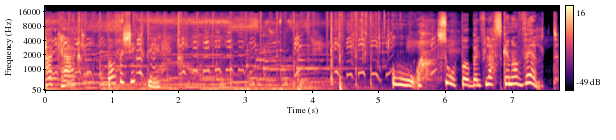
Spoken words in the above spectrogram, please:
Hack, hack, var försiktig. Åh, såpbubbelflaskan har vält.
